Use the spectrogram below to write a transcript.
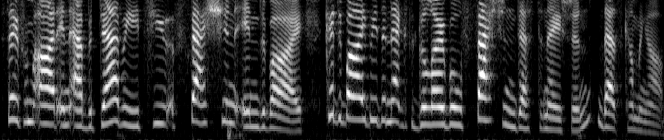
So, from art in Abu Dhabi to fashion in Dubai. Could Dubai be the next global fashion destination? That's coming up.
